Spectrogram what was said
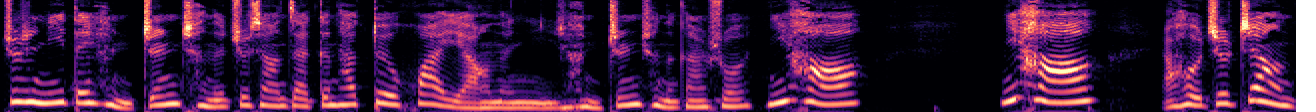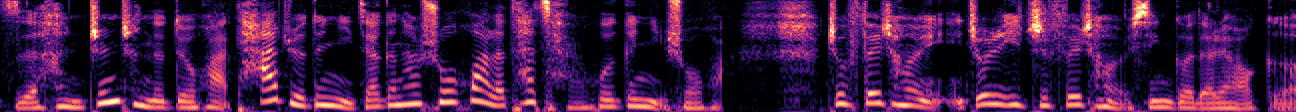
就是你得很真诚的，就像在跟他对话一样的，你很真诚的跟他说，你好，你好。然后就这样子很真诚的对话，他觉得你在跟他说话了，他才会跟你说话，就非常就是一直非常有性格的廖哥，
